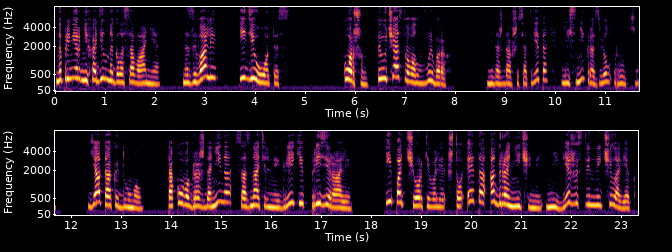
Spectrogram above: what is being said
например, не ходил на голосование, называли идиотес. «Коршун, ты участвовал в выборах?» Не дождавшись ответа, лесник развел руки. «Я так и думал. Такого гражданина сознательные греки презирали и подчеркивали, что это ограниченный, невежественный человек.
